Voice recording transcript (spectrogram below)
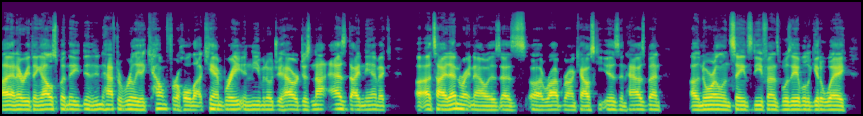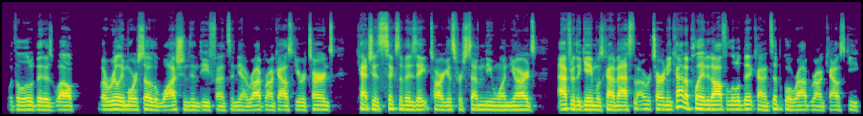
uh, and everything else, but they didn't have to really account for a whole lot. Cam Brate and even OJ Howard just not as dynamic uh, a tight end right now as as uh, Rob Gronkowski is and has been. Uh, the New Orleans Saints defense was able to get away with a little bit as well, but really more so the Washington defense. And yeah, Rob Gronkowski returns, catches six of his eight targets for 71 yards after the game was kind of asked about returning, kind of played it off a little bit, kind of typical Rob Gronkowski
